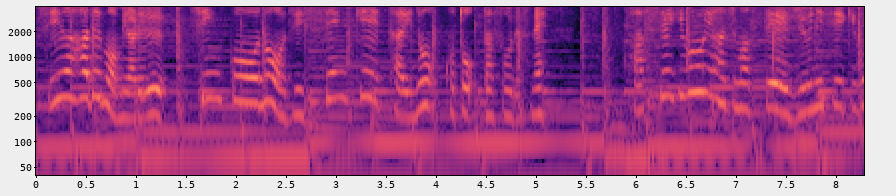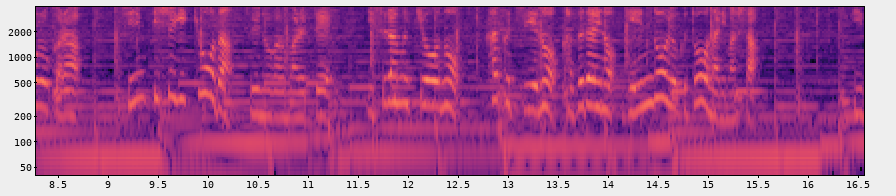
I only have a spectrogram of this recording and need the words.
シーア派でも見られる信仰の実践形態のことだそうですね。8世紀頃に始まって12世紀頃から神秘主義教団というのが生まれてイスラム教の各地への拡大の原動力となりました。一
